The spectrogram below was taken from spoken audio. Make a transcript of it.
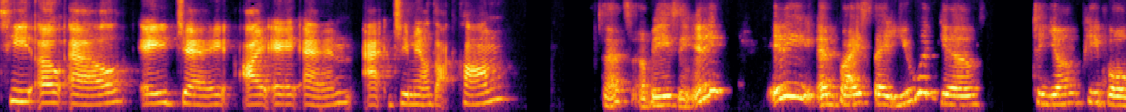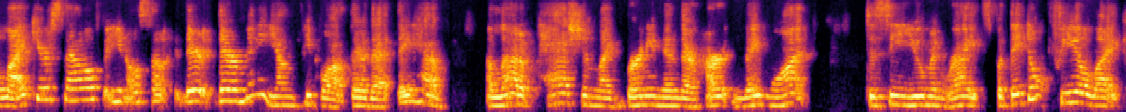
T O L A J I A N at gmail.com. That's amazing. Any any advice that you would give to young people like yourself? You know, so there there are many young people out there that they have a lot of passion like burning in their heart and they want to see human rights, but they don't feel like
